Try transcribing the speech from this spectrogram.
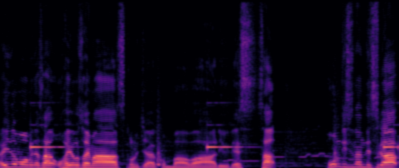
はいどうも皆さんおはようございます。こんにちはこんばんはりゅうです。さあ本日なんですが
